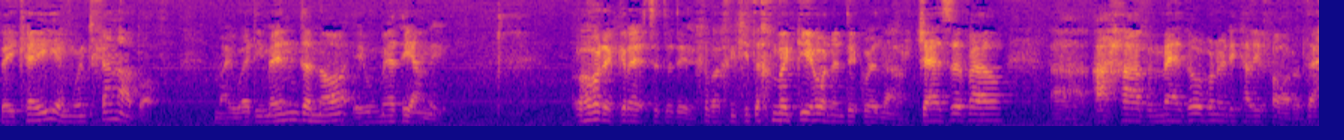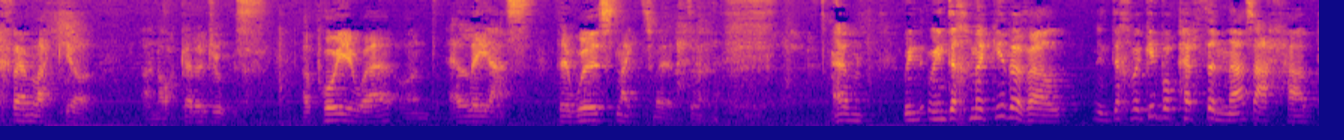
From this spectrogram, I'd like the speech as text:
fe'i cei yng Ngwynllan Abodd. Mae wedi mynd yno i'w meddiannu. O, hwn yn gret yn dydy. Chyfa, chi'n chi dychmygu hwn yn digwydd nawr. Jezebel a Ahab yn meddwl bod nhw wedi cael ei ffordd, dechrau ymlacio a noc ar y drws. A pwy yw e? Ond Elias. the worst nightmare. um, Wy'n dychmygu fe fel, wy'n dychmygu bod perthynas Ahab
